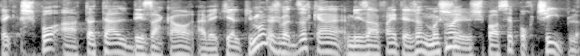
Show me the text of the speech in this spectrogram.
Fait que je suis pas en total désaccord avec elle. Puis moi, là, je vais te dire, quand mes enfants étaient jeunes, moi, je, je passais pour cheap, là.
